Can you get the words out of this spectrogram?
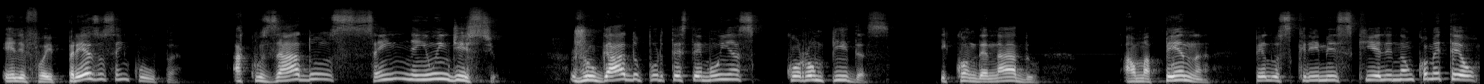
Ele foi preso sem culpa, acusado sem nenhum indício, julgado por testemunhas corrompidas e condenado a uma pena pelos crimes que ele não cometeu.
